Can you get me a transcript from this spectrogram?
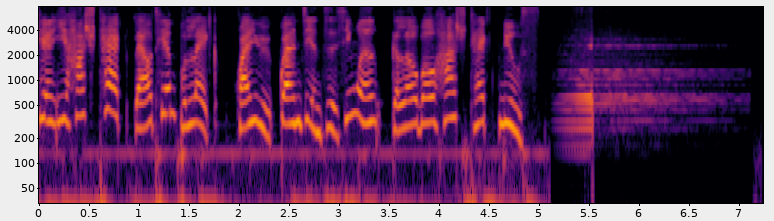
天一 hashtag 聊天不累，环宇关键字新闻 global hashtag news。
